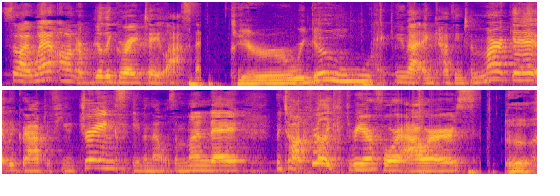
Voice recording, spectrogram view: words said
So I went on a really great date last night. Here we go. We met in Kensington Market. We grabbed a few drinks, even though it was a Monday. We talked for like three or four hours. Ugh.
